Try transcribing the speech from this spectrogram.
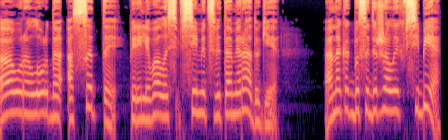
Аура лорда Ассетты переливалась всеми цветами радуги. Она как бы содержала их в себе,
